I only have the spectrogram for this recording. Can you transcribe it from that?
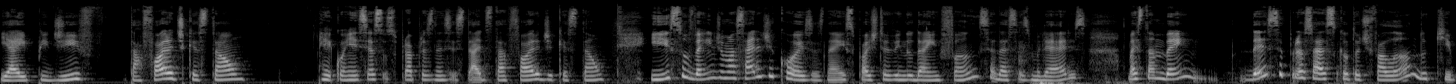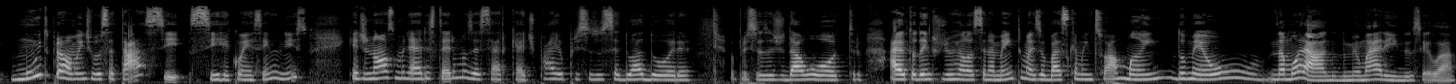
E aí, pedir tá fora de questão Reconhecer as suas próprias necessidades está fora de questão. E isso vem de uma série de coisas, né? Isso pode ter vindo da infância dessas mulheres, mas também desse processo que eu tô te falando, que muito provavelmente você tá se, se reconhecendo nisso, que é de nós mulheres termos esse arquétipo, ah, eu preciso ser doadora, eu preciso ajudar o outro. Ah, eu tô dentro de um relacionamento, mas eu basicamente sou a mãe do meu namorado, do meu marido, sei lá.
